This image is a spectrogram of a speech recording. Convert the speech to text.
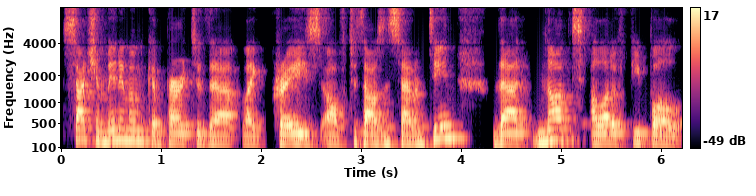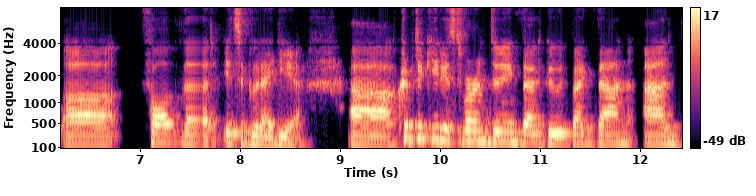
such a minimum compared to the like craze of 2017 that not a lot of people uh, thought that it's a good idea uh, CryptoKitties weren't doing that good back then. And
